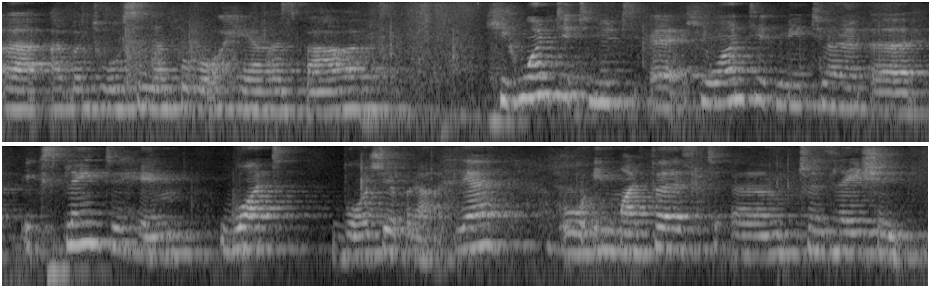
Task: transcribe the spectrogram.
uh, albatrosi na povohe razbava. He wanted me, to, uh, he wanted me to uh, explain to him what Božje bradlje, or in my first um, translation,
